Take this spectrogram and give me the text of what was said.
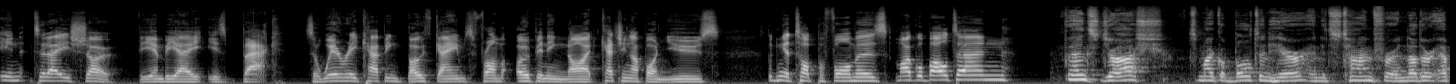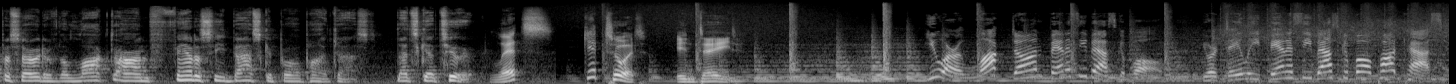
In today's show, the NBA is back. So we're recapping both games from opening night, catching up on news, looking at top performers. Michael Bolton. Thanks, Josh. It's Michael Bolton here, and it's time for another episode of the Locked On Fantasy Basketball Podcast. Let's get to it. Let's get to it, indeed. You are Locked On Fantasy Basketball, your daily fantasy basketball podcast,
